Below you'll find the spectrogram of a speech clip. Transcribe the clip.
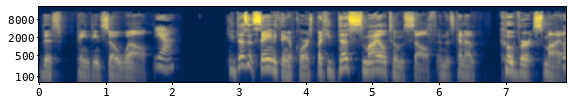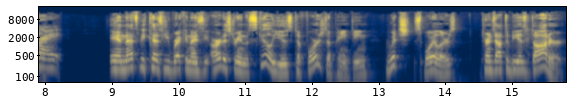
this painting so well. Yeah. He doesn't say anything, of course, but he does smile to himself in this kind of covert smile. Right. And that's because he recognized the artistry and the skill used to forge the painting, which, spoilers, turns out to be his daughter.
